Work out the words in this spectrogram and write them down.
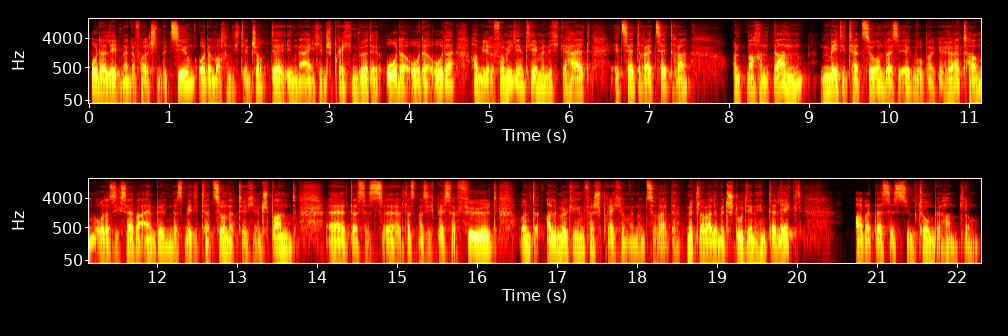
oder leben in der falschen Beziehung oder machen nicht den Job, der ihnen eigentlich entsprechen würde oder oder oder haben ihre Familienthemen nicht geheilt etc. etc. und machen dann Meditation, weil sie irgendwo mal gehört haben oder sich selber einbilden, dass Meditation natürlich entspannt, äh, dass es, äh, dass man sich besser fühlt und alle möglichen Versprechungen und so weiter. Mittlerweile mit Studien hinterlegt aber das ist Symptombehandlung.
